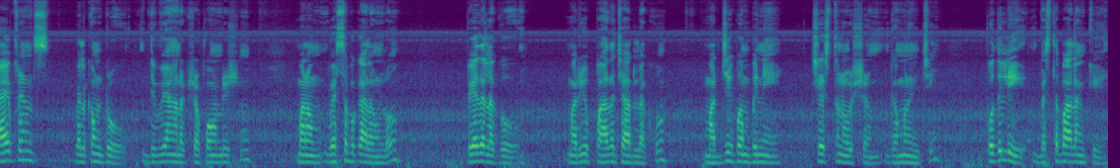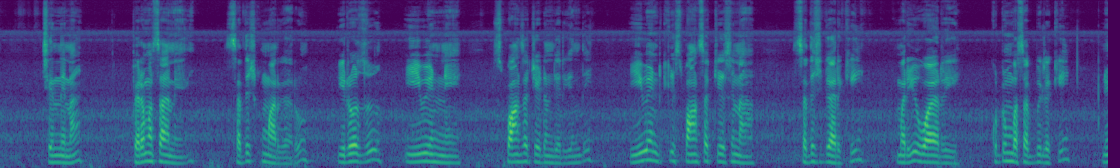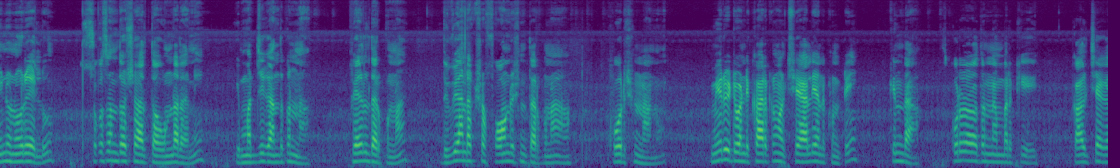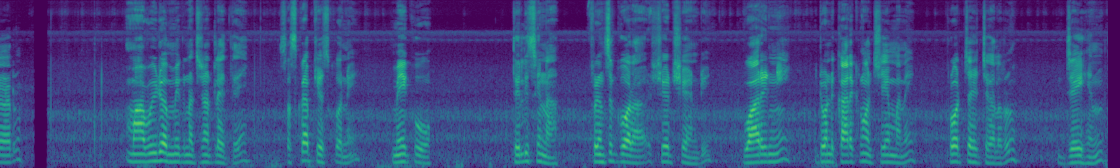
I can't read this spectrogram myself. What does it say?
Hi friends welcome to దివ్యాంగ రక్ష foundation మనం వేసవి కాలంలో పేదలకు మరియు పాదచారులకు మజ్జిగ పంపిణీ చేస్తున్న విషయం గమనించి పొదిలి బెస్తపాలెంకి చెందిన పెరమసాని సతీష్ కుమార్ గారు ఈరోజు ఈవెంట్ని స్పాన్సర్ చేయడం జరిగింది. ఈవెంట్కి స్పాన్సర్ చేసిన సతీష్ గారికి మరియు వారి కుటుంబ సభ్యులకి నిన్ను నూరేళ్ళు సుఖ సంతోషాలతో ఉండాలని ఈ మధ్యగా అందుకున్న పేదల తరపున దివ్యాంగరక్ష ఫౌండేషన్ తరపున కోరుచున్నాను. మీరు ఇటువంటి కార్యక్రమాలు చేయాలి అనుకుంటే కింద స్కూల్ అవుతున్న నెంబర్కి కాల్ చేయగలరు. మా వీడియో మీకు నచ్చినట్లయితే సబ్స్క్రైబ్ చేసుకొని మీకు తెలిసిన ఫ్రెండ్స్కి కూడా షేర్ చేయండి. వారిని ఇటువంటి కార్యక్రమాలు చేయమని ప్రోత్సహించగలరు. జై హింద్.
